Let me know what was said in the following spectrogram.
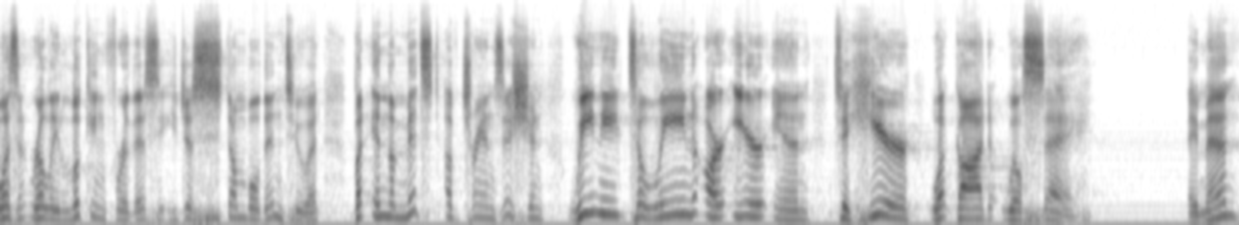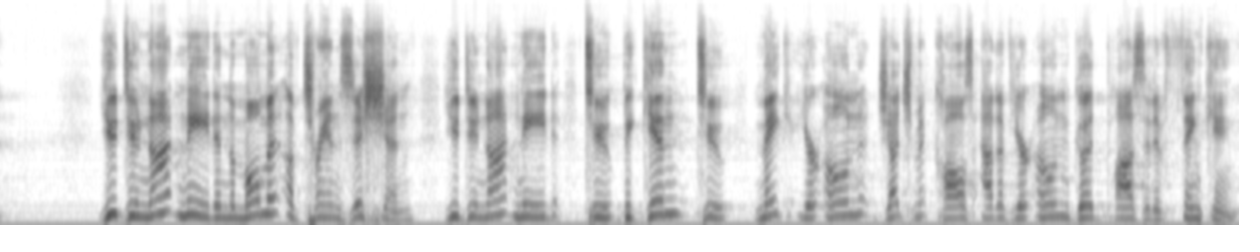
wasn't really looking for this, he just stumbled into it. But in the midst of transition, we need to lean our ear in to hear what God will say. Amen? You do not need, in the moment of transition, you do not need to begin to make your own judgment calls out of your own good, positive thinking.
